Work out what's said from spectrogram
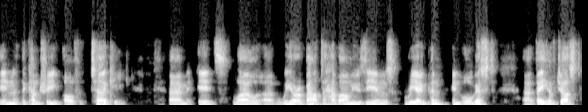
in the country of Turkey. Um, it's while uh, we are about to have our museums reopen in August, uh, they have just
